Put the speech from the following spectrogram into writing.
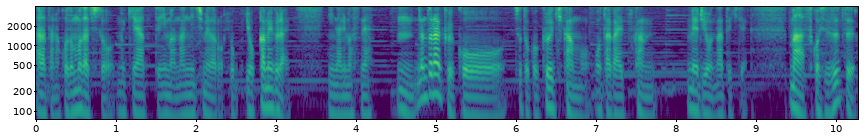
新たな子供たちと向き合って今何日目だろう？4, 4日目ぐらいになりますね。うん、なんとなくこうちょっとこう空気感もお互いつかめるようになってきて。まあ少しずつ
